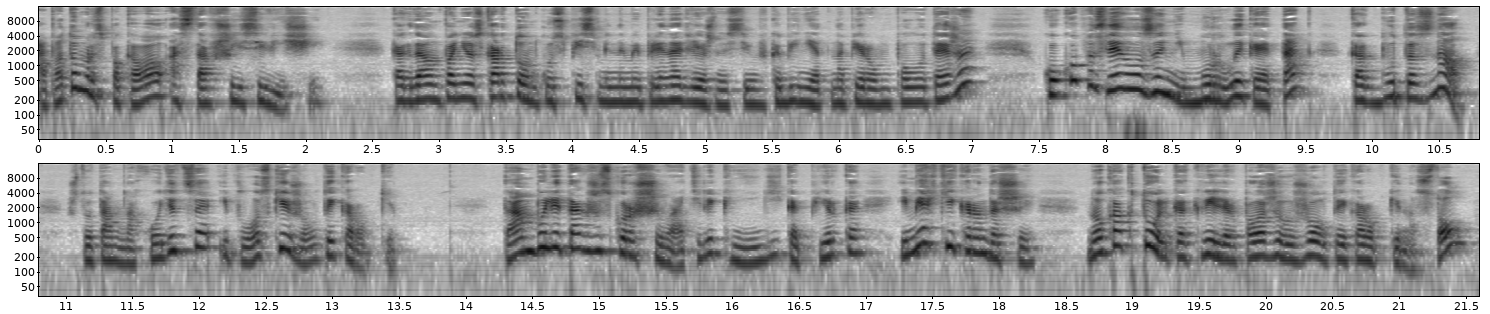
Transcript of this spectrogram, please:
а потом распаковал оставшиеся вещи. Когда он понес картонку с письменными принадлежностями в кабинет на первом полуэтаже, Коко последовал за ним, мурлыкая так, как будто знал, что там находятся и плоские желтые коробки. Там были также скоросшиватели, книги, копирка и мягкие карандаши, но как только Квиллер положил желтые коробки на стол,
